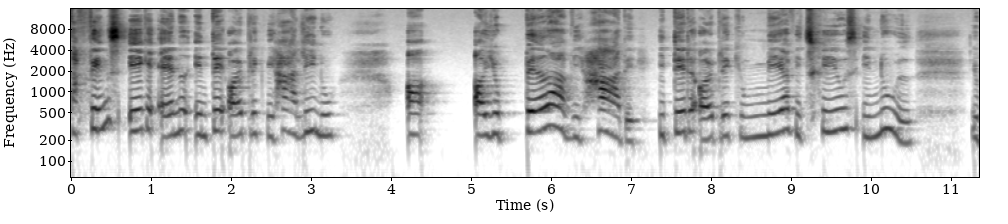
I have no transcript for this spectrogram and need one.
Der findes ikke andet end det øjeblik, vi har lige nu. Og, og jo bedre vi har det i dette øjeblik, jo mere vi trives i nuet, jo,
